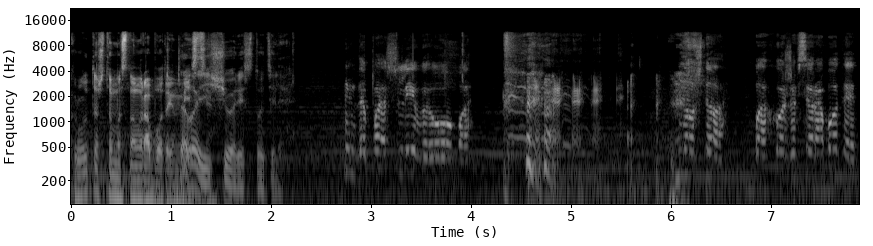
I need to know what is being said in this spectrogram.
Круто, что мы снова работаем Давай вместе. еще Аристотеля. Да пошли вы оба. Ну что, похоже, все работает?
